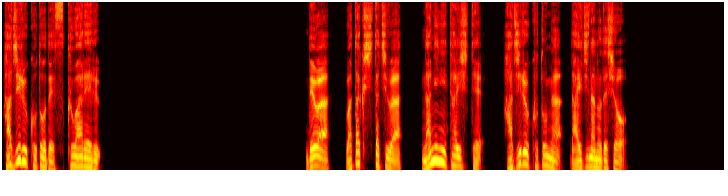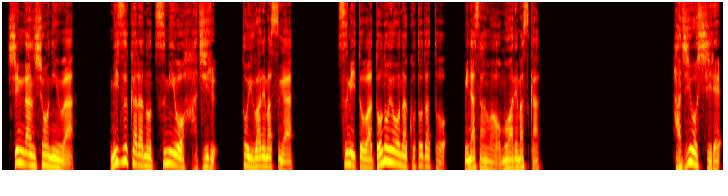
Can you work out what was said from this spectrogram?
恥じることで救われる。では、私たちは何に対して恥じることが大事なのでしょう。親鸞上人は、自らの罪を恥じると言われますが、罪とはどのようなことだと皆さんは思われますか？恥を知れ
